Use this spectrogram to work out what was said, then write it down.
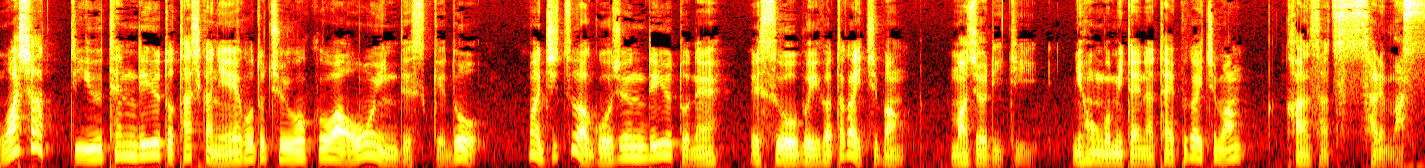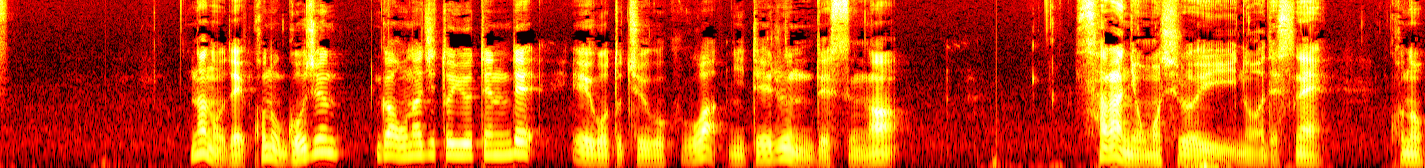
話者っていう点で言うと確かに英語と中国語は多いんですけど、まあ、実は語順で言うとね SOV 型が一番マジョリティ日本語みたいなタイプが一番観察されます。なのでこの語順が同じという点で英語と中国語は似てるんですがさらに面白いのはですねこの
